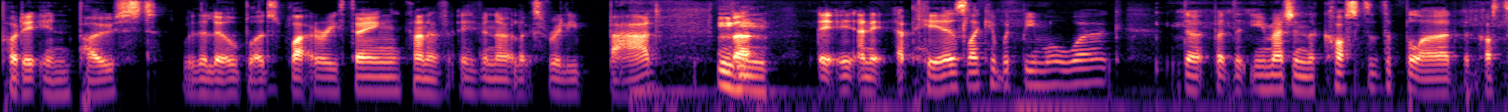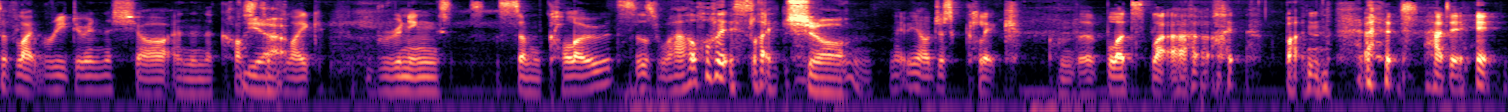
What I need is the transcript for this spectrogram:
put it in post with a little blood splattery thing, kind of, even though it looks really bad, but it, it- and it appears like it would be more work. The, but the, you imagine the cost of the blood, the cost of like redoing the shot, and then the cost Yeah. of like ruining s- some clothes as well. It's like Sure. "Hmm, maybe I'll just click on the blood splatter button and had it hit.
